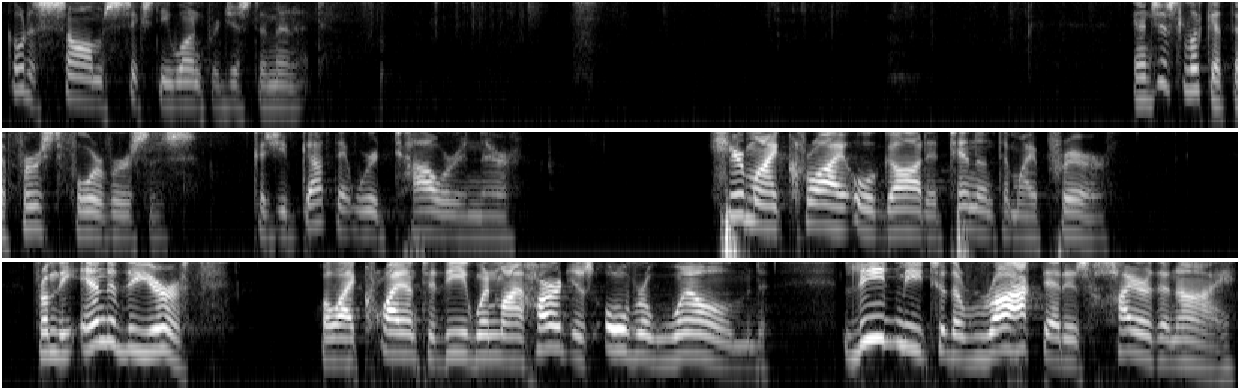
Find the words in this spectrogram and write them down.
Go to Psalm 61 for just a minute. And just look at the first four verses, because you've got that word tower in there. Hear my cry, O God, attend unto my prayer. From the end of the earth will I cry unto thee when my heart is overwhelmed. Lead me to the rock that is higher than I.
